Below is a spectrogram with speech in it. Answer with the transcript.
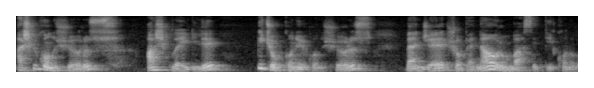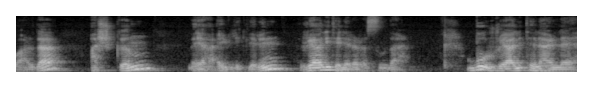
aşkı konuşuyoruz. Aşkla ilgili birçok konuyu konuşuyoruz. Bence Schopenhauer'un bahsettiği konularda aşkın veya evliliklerin realiteler arasında. Bu realitelerle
